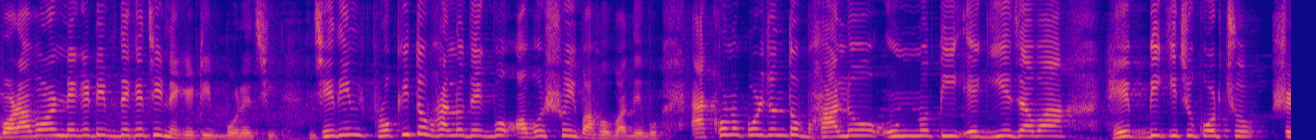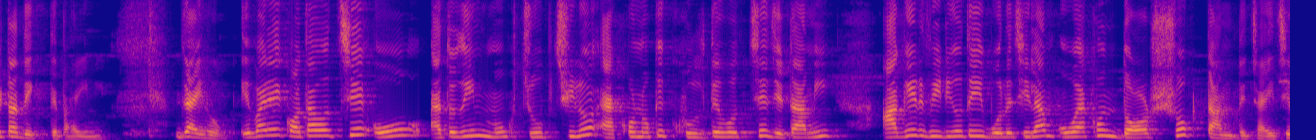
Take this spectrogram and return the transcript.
বরাবর নেগেটিভ দেখেছি নেগেটিভ বলেছি। যেদিন প্রকৃত ভালো দেখব, অবশ্যই বাহবা দেব। এখনও পর্যন্ত ভালো, উন্নতি, এগিয়ে যাওয়া হেভি কিছু করছ, সেটা দেখতে পাইনি। যাই হোক, এবারে কথা হচ্ছে, ও এতদিন মুখ চুপ ছিল, এখন ওকে খুলতে হচ্ছে, যেটা আমি আগের ভিডিওতেই বলেছিলাম, ও এখন দর্শক টানতে চাইছে।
